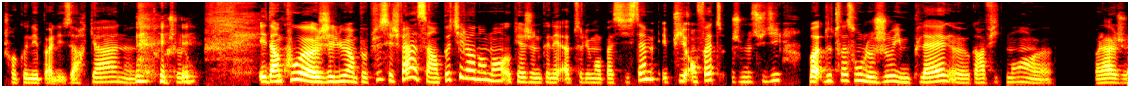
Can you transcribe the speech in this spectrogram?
je reconnais pas les arcanes, et d'un coup, j'ai lu un peu plus et je fais ah c'est un petit Lenormand. Ok, je ne connais absolument pas ce système. Et puis en fait, je me suis dit bah de toute façon le jeu il me plaît graphiquement. voilà, je,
